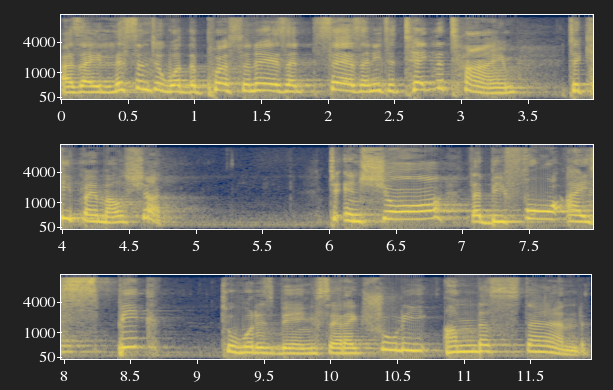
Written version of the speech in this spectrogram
as I listen to what the person is and says, I need to take the time to keep my mouth shut. To ensure that before I speak to what is being said, I truly understand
